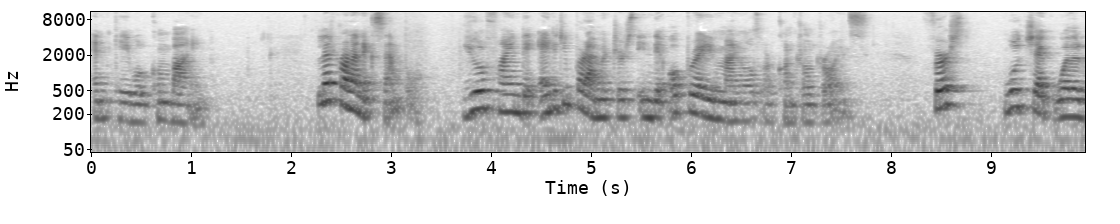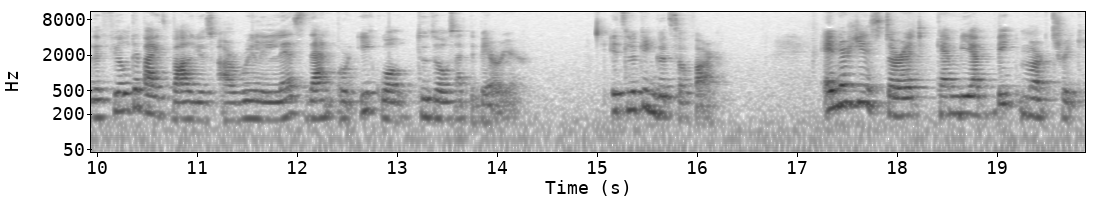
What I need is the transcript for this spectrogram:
and cable combined. Let's run an example. You'll find the entity parameters in the operating manuals or control drawings. First, we'll check whether the field device values are really less than or equal to those at the barrier. It's looking good so far. Energy storage can be a bit more tricky.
